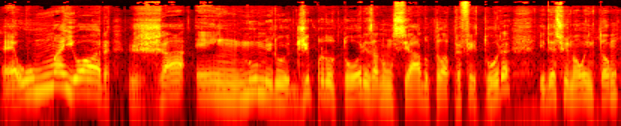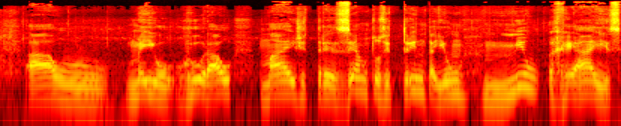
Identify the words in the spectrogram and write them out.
é o maior já em número de produtores anunciado pela Prefeitura e destinou então ao meio rural mais de 300 231 mil reais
